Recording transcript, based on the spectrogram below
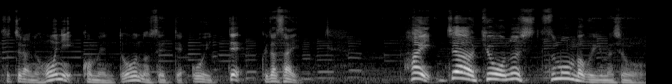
そちらの方にコメントを載せておいてください。はい。じゃあ今日の質問箱いきましょ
